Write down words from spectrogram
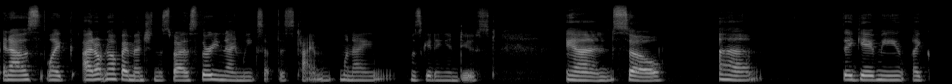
And I was like, I don't know if I mentioned this, but I was 39 weeks at this time when I was getting induced. And so um, they gave me, like,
